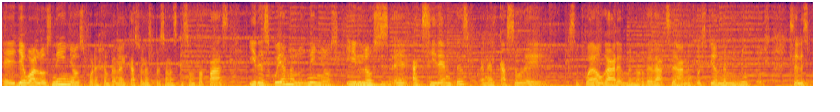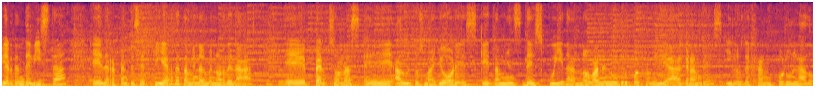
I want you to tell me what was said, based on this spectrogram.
eh, llevo a los niños, por ejemplo en el caso de las personas que son papás, y descuidan a los niños y los eh, accidentes, en el caso de que se puede ahogar el menor de edad, se dan en cuestión de minutos se les pierden de vista, eh, de repente se pierde también el menor de edad, eh, personas, eh, adultos mayores que también descuidan, ¿no? Van en un grupo de familia grandes y los dejan por un lado.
